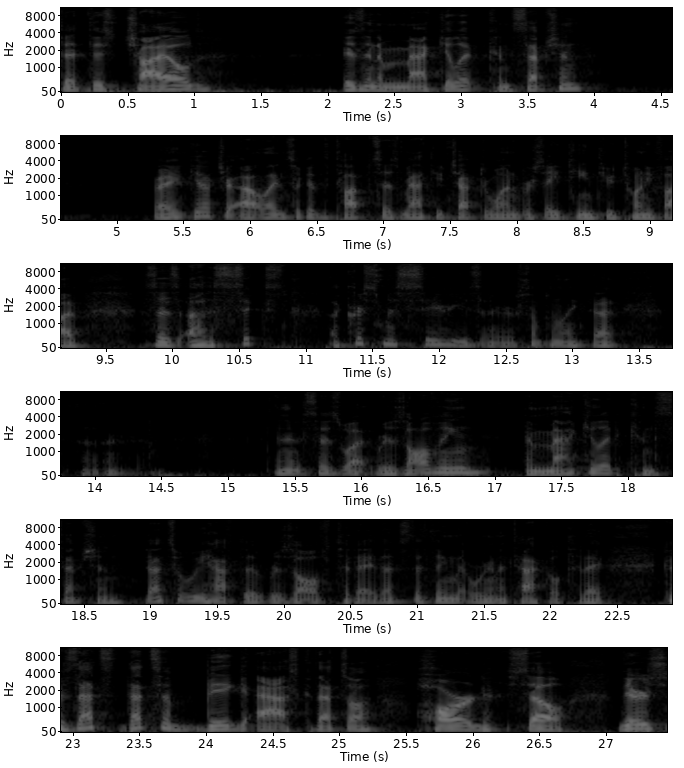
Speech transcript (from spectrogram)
that this child is an immaculate conception? Right? Get out your outlines. Look at the top. It says Matthew chapter 1, verse 18 through 25. It says a six, a Christmas series or something like that. Uh, and then it says what? Resolving immaculate conception. That's what we have to resolve today. That's the thing that we're going to tackle today. Because that's, that's a big ask. That's a hard sell. There's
